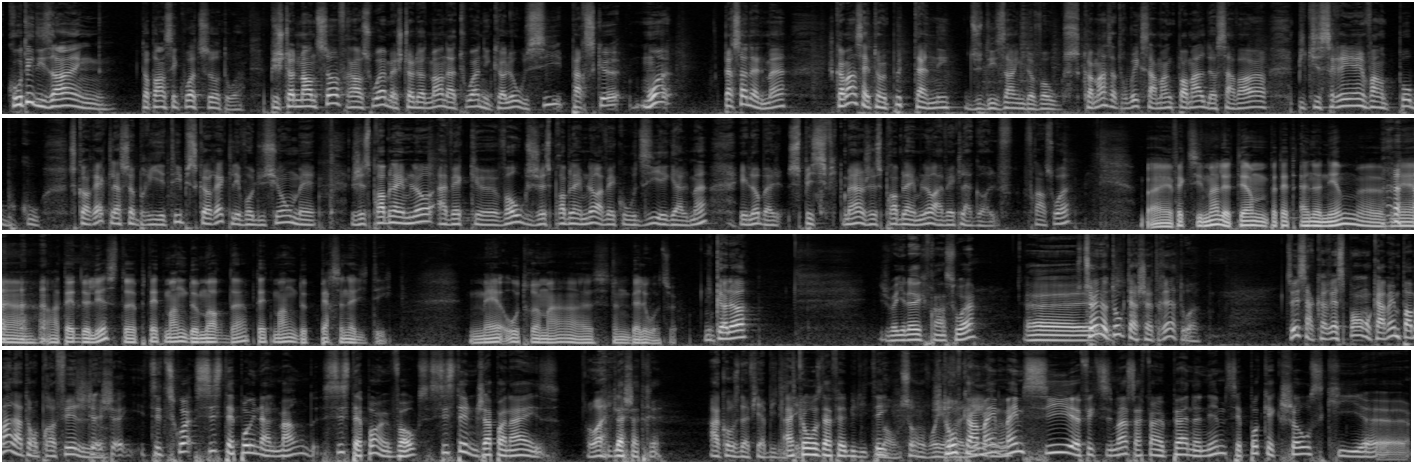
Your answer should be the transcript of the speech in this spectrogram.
Côté design, t'as pensé quoi de ça, toi? Puis je te demande ça, François, mais je te le demande à toi, Nicolas, aussi, parce que moi, personnellement, je commence à être un peu tanné du design de Vaux. Je commence à trouver que ça manque pas mal de saveur, puis qu'il se réinvente pas beaucoup. C'est correct la sobriété, puis c'est correct l'évolution, mais j'ai ce problème-là avec euh, Vaux, j'ai ce problème-là avec Audi également, et là, ben, spécifiquement, j'ai ce problème-là avec la Golf. François? Ben, effectivement, le terme peut-être anonyme euh, venait en, tête de liste. Peut-être manque de mordant, peut-être manque de personnalité. Mais autrement, euh, c'est une belle voiture. Nicolas? Je vais y aller avec François. Euh, c'est un auto que tu achèterais, toi? Tu sais, ça correspond quand même pas mal à ton profil. Tu sais quoi? Si c'était pas une Allemande, si c'était pas un Vaux, si c'était une Japonaise, je l'achèterais. À cause de la fiabilité. À cause de la fiabilité. je trouve quand même, même si effectivement ça fait un peu anonyme, c'est pas quelque chose qui, euh,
